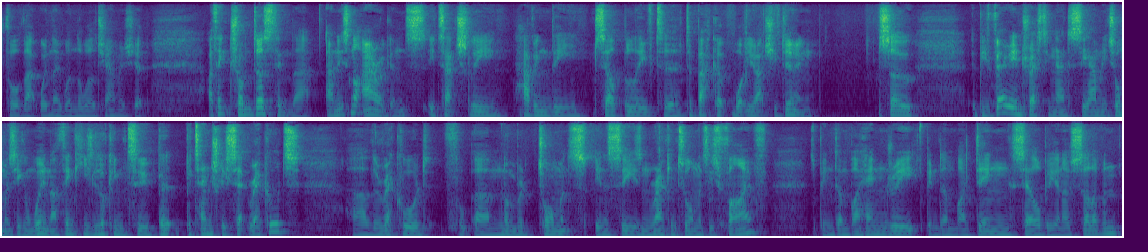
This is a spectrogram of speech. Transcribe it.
thought that when they won the world championship. I think Trump does think that, and it's not arrogance. It's actually having the self belief to to back up what you're actually doing. So it'd be very interesting now to see how many tournaments he can win. I think he's looking to p- potentially set records. Uh, the record for, um, number of tournaments in a season, ranking tournaments, is five. It's been done by Hendry, it's been done by Ding, Selby, and O'Sullivan.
